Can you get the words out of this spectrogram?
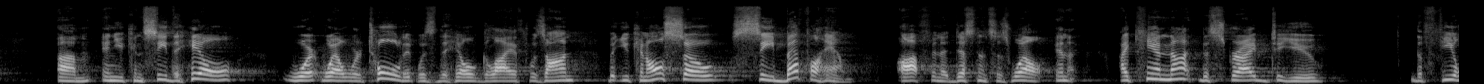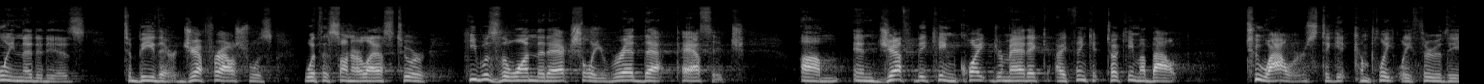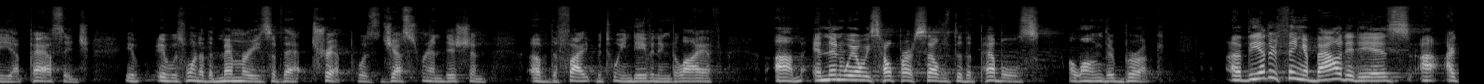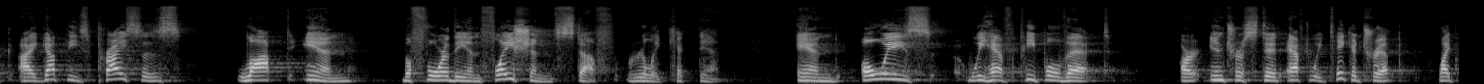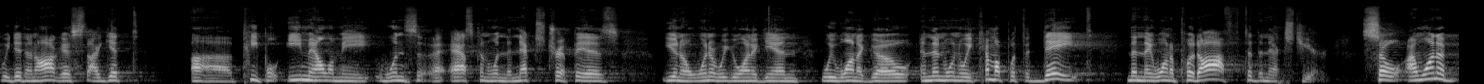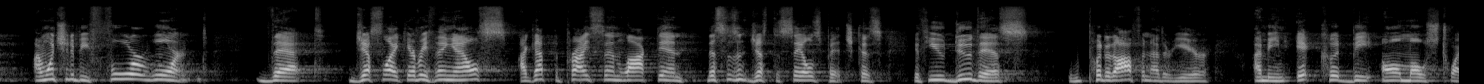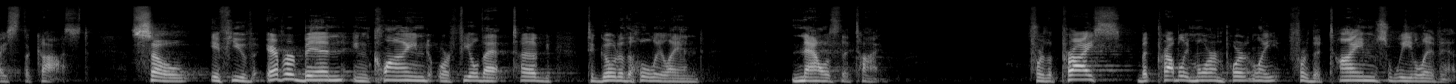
Um, and you can see the hill, where, well, we're told it was the hill Goliath was on, but you can also see Bethlehem off in a distance as well. And I cannot describe to you the feeling that it is to be there. Jeff Roush was with us on our last tour. He was the one that actually read that passage. Um, and Jeff became quite dramatic. I think it took him about two hours to get completely through the uh, passage. It, it, was one of the memories of that trip was Jeff's rendition of the fight between David and Goliath. Um, and then we always help ourselves to the pebbles along the brook. Uh, the other thing about it is uh, I, I got these prices locked in before the inflation stuff really kicked in. And always we have people that are interested after we take a trip, like we did in August. I get uh, people emailing me when's, uh, asking when the next trip is. You know, when are we going again? We want to go. And then when we come up with the date, then they want to put off to the next year. So I want to, I want you to be forewarned that just like everything else, I got the price in locked in. This isn't just a sales pitch because if you do this, put it off another year, I mean, it could be almost twice the cost. So if you've ever been inclined or feel that tug to go to the Holy Land, now is the time. For the price, but probably more importantly, for the times we live in.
